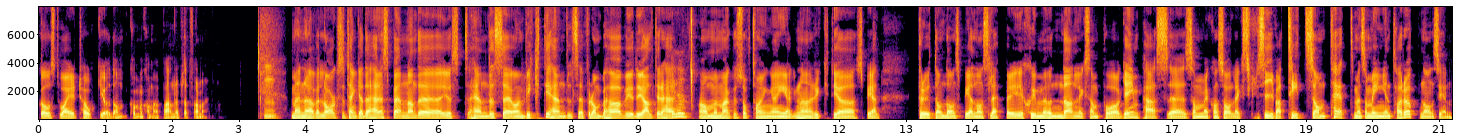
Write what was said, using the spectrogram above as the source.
Ghostwire Tokyo, de kommer komma på andra plattformar. Mm. Men överlag så tänker jag att det här är en spännande just händelse och en viktig händelse. För de behöver ju, det är ju alltid det här, mm. ja men Microsoft har inga egna riktiga spel. Förutom de spel de släpper i skymundan liksom på Game Pass eh, som är konsolexklusiva titt som tätt men som ingen tar upp någonsin.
